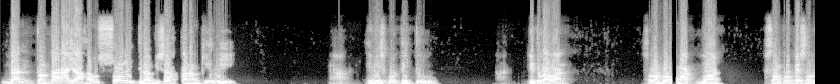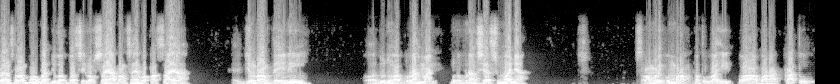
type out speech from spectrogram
Dan tentara ya harus solid tidak bisa kanan kiri. Nah ini seperti itu. Nah, itu kawan. Salam hormat buat sang profesor dan salam hormat juga buat senior saya abang saya bapak saya Jenderal TNI Dudung Abdul Rahman. Mudah-mudahan sehat semuanya. Assalamualaikum warahmatullahi wabarakatuh.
